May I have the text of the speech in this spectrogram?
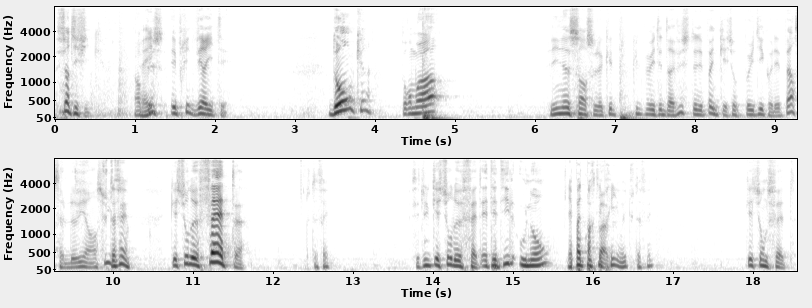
scientifique, en Oui. plus épris de vérité. Donc, pour moi, l'innocence ou la culp- culpabilité de Dreyfus, ce n'est pas une question politique au départ, ça le devient ensuite. Tout à fait. Question de fait. Tout à fait. C'est une question de fait. Était-il ou non Il n'y a pas de parti pris, oui, tout à fait. Question de fait.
